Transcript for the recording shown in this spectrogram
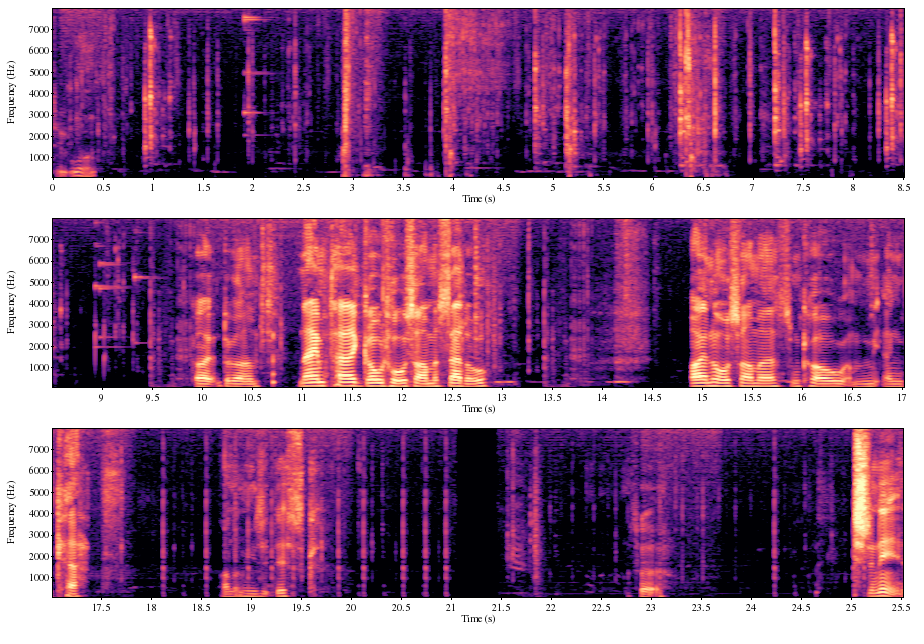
Do one. Got it, got 'em. Um, name tag, gold horse armor, saddle. Iron horse armor, some coal, and, cats. On a music disc. So. Question is.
